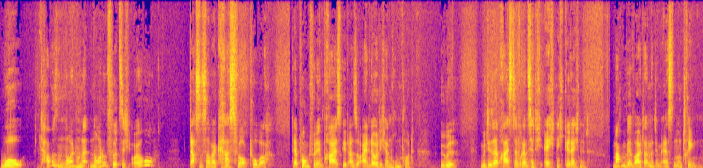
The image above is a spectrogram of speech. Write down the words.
Wow, 1949 Euro? Das ist aber krass für Oktober. Der Punkt für den Preis geht also eindeutig an Rumpott. Übel. Mit dieser Preisdifferenz hätte ich echt nicht gerechnet. Machen wir weiter mit dem Essen und Trinken.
